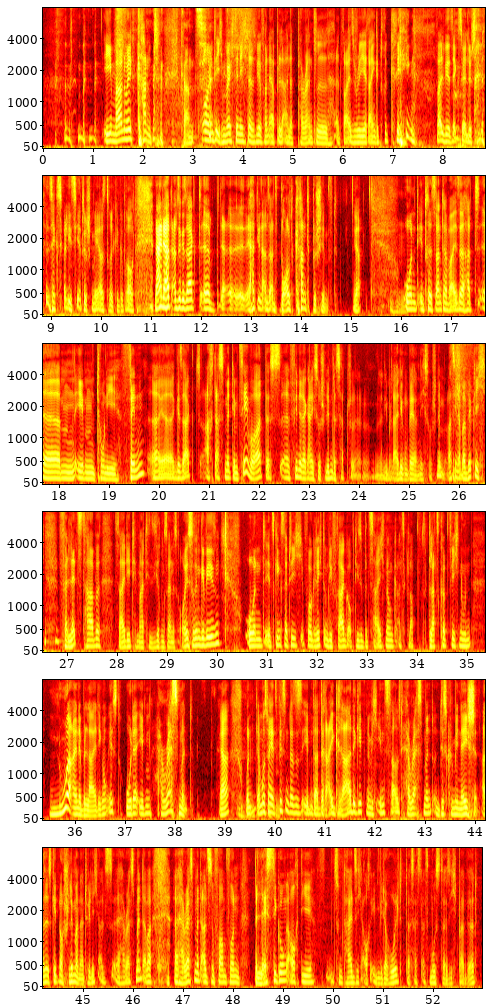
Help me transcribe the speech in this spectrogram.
Immanuel Kant. Kant. Und ich möchte nicht, dass wir von Apple eine Parental Advisory reingedrückt kriegen, weil wir sexuelle, sexualisierte Schmähausdrücke gebraucht. Nein, er hat also gesagt, äh, er hat ihn also als Bald Kant beschimpft. Ja. Mhm. Und interessanterweise hat ähm, eben Tony Finn äh, gesagt, ach, das mit dem C-Wort, das äh, findet er gar nicht so schlimm, das hat, äh, die Beleidigung wäre nicht so schlimm. Was ihn aber wirklich verletzt habe, sei die Thematisierung seines Äußeren gewesen. Und jetzt ging es natürlich vor Gericht um die Frage, ob diese Bezeichnung als glatzköpfig nun nur eine Beleidigung ist oder eben Harassment. Ja, und da muss man jetzt wissen, dass es eben da drei Grade gibt, nämlich Insult, Harassment und Discrimination. Also es geht noch schlimmer natürlich als äh, Harassment, aber äh, Harassment als eine Form von Belästigung, auch die zum Teil sich auch eben wiederholt, das heißt als Muster sichtbar wird.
